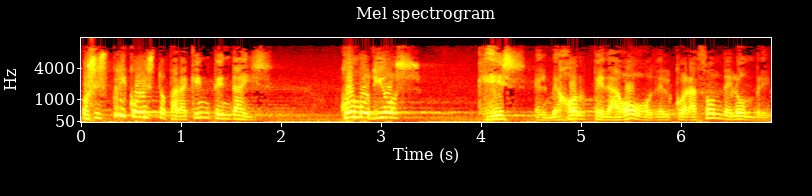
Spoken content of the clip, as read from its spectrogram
Os explico esto para que entendáis cómo Dios, que es el mejor pedagogo del corazón del hombre,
